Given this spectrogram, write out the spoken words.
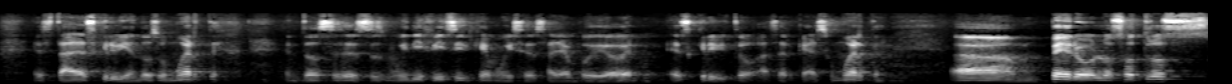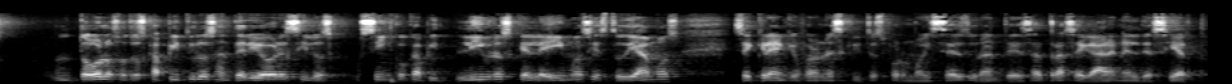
Está describiendo su muerte. Entonces eso es muy difícil que Moisés haya podido haber escrito acerca de su muerte. Um, pero los otros todos los otros capítulos anteriores y los cinco libros que leímos y estudiamos se creen que fueron escritos por Moisés durante esa trasegada en el desierto.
